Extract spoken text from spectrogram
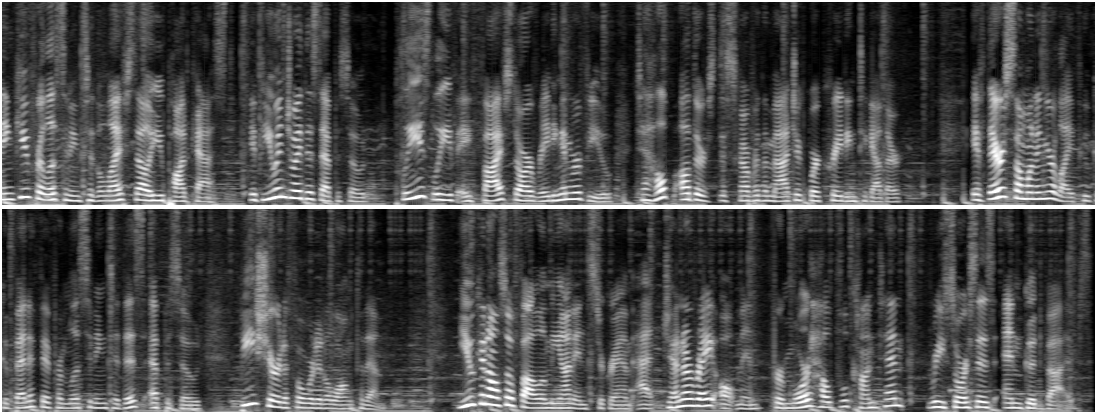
Thank you for listening to the LifestyleU podcast. If you enjoyed this episode, please leave a five star rating and review to help others discover the magic we're creating together. If there's someone in your life who could benefit from listening to this episode, be sure to forward it along to them. You can also follow me on Instagram at Jenna Rae Altman for more helpful content, resources, and good vibes.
